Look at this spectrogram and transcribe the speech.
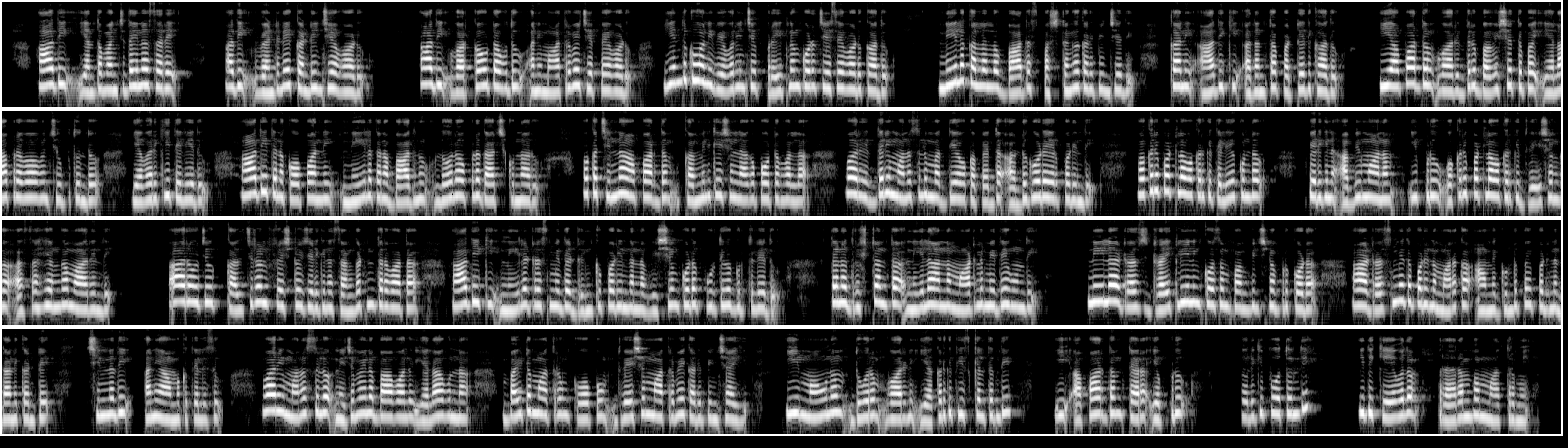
ఆది ఎంత మంచిదైనా సరే అది వెంటనే ఖండించేవాడు. అది వర్కౌట్ అవ్వదు అని మాత్రమే చెప్పేవాడు. ఎందుకు అని వివరించే ప్రయత్నం కూడా చేసేవాడు కాదు. నీల కళ్ళల్లో బాధ స్పష్టంగా కనిపించేది. కానీ ఆదికి అదంతా పట్టేది కాదు. ఈ అపార్థం వారిద్దరి భవిష్యత్తుపై ఎలా ప్రభావం చూపుతుందో ఎవరికీ తెలియదు. ఆది తన కోపాన్ని నీల తన బాధను లోపల దాచుకున్నారు. ఒక చిన్న అపార్థం కమ్యూనికేషన్ లేకపోవటం వల్ల వారిద్దరి మనసుల మధ్య ఒక పెద్ద అడ్డుగోడ ఏర్పడింది. ఒకరి పట్ల ఒకరికి తెలియకుండా పెరిగిన అభిమానం ఇప్పుడు ఒకరి పట్ల ఒకరికి ద్వేషంగా అసహ్యంగా మారింది. ఆ రోజు కల్చరల్ ఫెస్ట్లో జరిగిన సంఘటన తర్వాత ఆదికి నీల డ్రెస్ మీద డ్రింక్ పడిందన్న విషయం కూడా పూర్తిగా గుర్తులేదు. తన దృష్టి అంతా నీల అన్న మాటల మీదే ఉంది. నీల డ్రెస్ డ్రై క్లీనింగ్ కోసం పంపించినప్పుడు కూడా ఆ డ్రెస్ మీద పడిన మరక ఆమె గుండుపై పడిన దానికంటే చిన్నది అని ఆమెకు తెలుసు. వారి మనస్సులో నిజమైన భావాలు ఎలా ఉన్నా బయట మాత్రం కోపం ద్వేషం మాత్రమే కనిపించాయి. ఈ మౌనం దూరం వారిని ఎక్కడికి తీసుకెళ్తుంది? ఈ అపార్థం తెర ఎప్పుడు తొలగిపోతుంది? ఇది కేవలం ప్రారంభం మాత్రమే.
